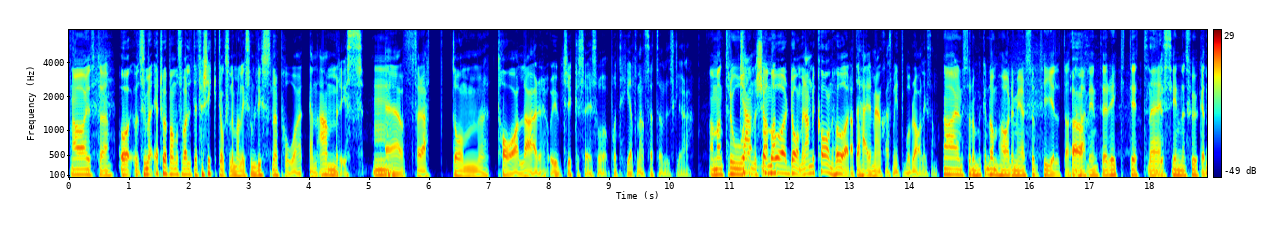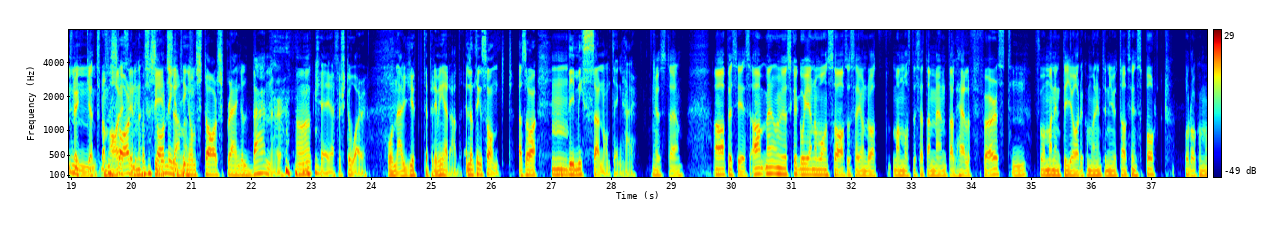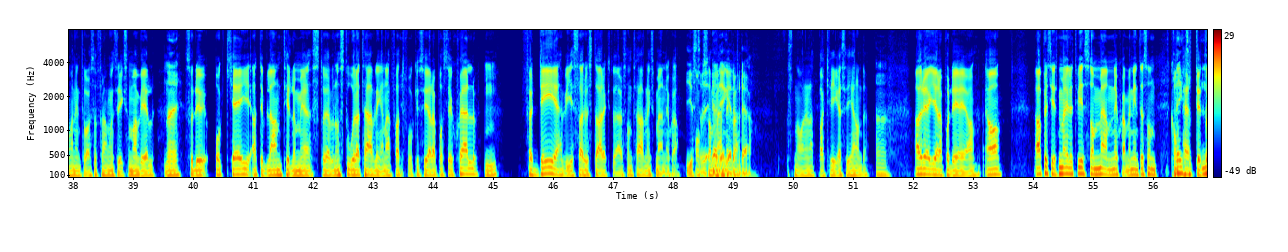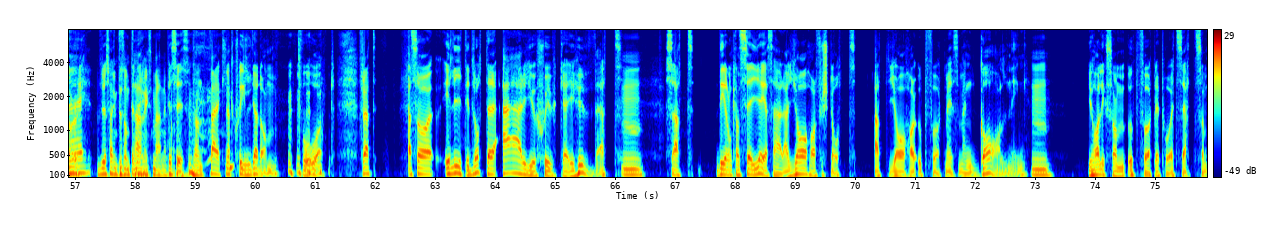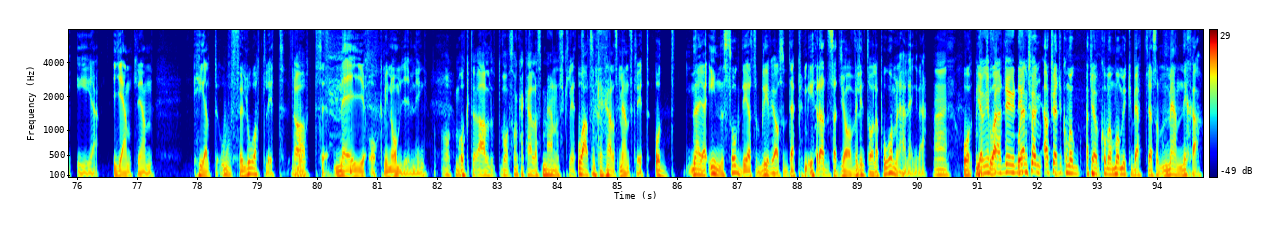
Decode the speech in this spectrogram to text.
ja, just det. Och, jag tror att man måste vara lite försiktig också när man liksom lyssnar på en amris. Eh, för att de talar och uttrycker sig så på ett helt annat sätt än vi skulle göra. Ja, man tror, Kanske man, man, hör de, en amerikan hör att det här är en människa som inte mår bra. Liksom. ja, så de, de hör det mer subtilt, att Ja. det här är inte riktigt Nej. det sinnessjuka trycket de varför har sa i sin Varför sa speech. ingenting om Star Sprangled Banner? Ah, Okej, jag förstår. Hon är djupt deprimerad. Eller någonting sånt. Alltså, Mm. vi missar någonting här. Just det. Ja, precis. Ja, men om vi ska gå igenom vad hon sa så säger hon då att man måste sätta mental health first. Mm. För om man inte gör det kommer man inte njuta av sin sport och då kommer man inte vara så framgångsrik som man vill. Nej. Så det är okej att ibland till och med stå över de stora tävlingarna för att fokusera på sig själv. Mm. För det visar hur stark du är som tävlingsmänniska. Just och som jag människa, på det. Snarare än att bara kriga sig igenom det. Ja. Jag reagerar på det, ja. ja. Ja, precis. Möjligtvis som människa, men inte som competitor. Nej, du har sagt, Inte som nej, tävlingsmänniska. Precis, utan verkligen att skilja dem två åt. För att alltså, elitidrottare är ju sjuka i huvudet. Mm. Så att det de kan säga är så här, jag har förstått att jag har uppfört mig som en galning. Mm. Jag har liksom uppfört mig på ett sätt som är egentligen helt oförlåtligt Ja. mot mig och min omgivning. Och mot allt vad som kan kallas mänskligt. Och allt som kan kallas mänskligt. Och när jag insåg det så blev jag så deprimerad så att jag vill inte hålla på med det här längre. Nej. Och jag, tror det och jag kommer, att jag kommer att må mycket bättre som människa.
